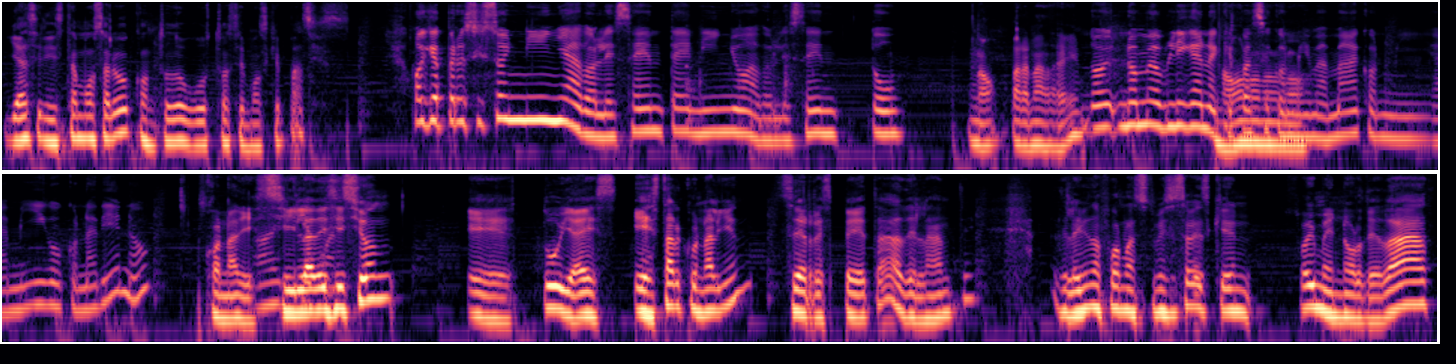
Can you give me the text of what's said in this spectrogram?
ya si necesitamos algo, con todo gusto hacemos que pases. Oye, pero si soy niña, adolescente, niño, adolescente. No, para nada, ¿eh? No, me obligan a que pase con mi mamá, con mi amigo, con nadie, ¿no? Con nadie. si la decisión eh, tuya es estar con alguien, se respeta, adelante. De la misma forma, si tú me dices, ¿sabes que Soy menor de edad,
